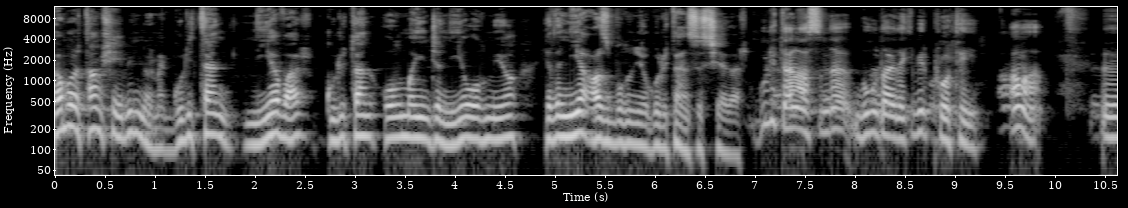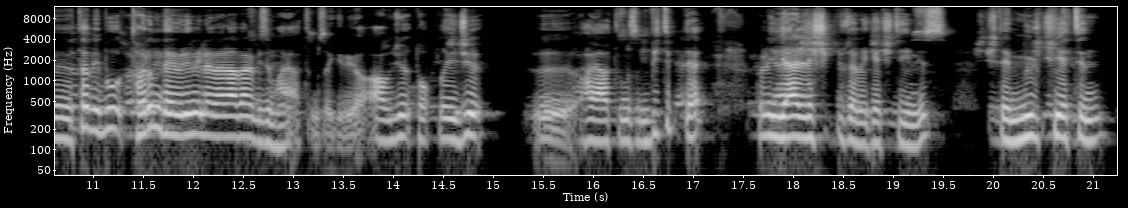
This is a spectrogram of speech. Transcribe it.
Ben burada tam şeyi bilmiyorum. Yani gluten niye var? Gluten olmayınca niye olmuyor? Ya da niye az bulunuyor glutensiz şeyler? Gluten aslında buğdaydaki bir protein. Ama e, tabii bu tarım devrimiyle beraber bizim hayatımıza giriyor. Avcı toplayıcı e, hayatımızın bitip de böyle yerleşik düzene geçtiğimiz, işte mülkiyetin,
